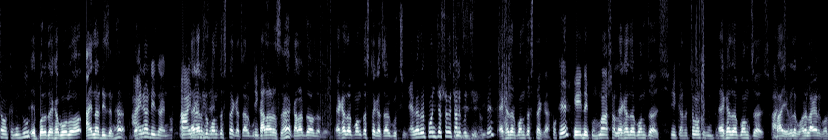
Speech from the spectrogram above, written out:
চমৎকার কিন্তু এরপরে দেখাবো হলো আয়না ডিজাইন হ্যাঁ? আয়না ডিজাইন আয়না এগারোশো ডিজাইন পঞ্চাশ টাকা চার ঠিক কালার আছে হ্যাঁ? কালার দেওয়া যাবে। এক হাজার পঞ্চাশ টাকা চার গুচি 1050 টাকা চার কুচি ওকে? এক হাজার পঞ্চাশ টাকা। ওকে? এই দেখুন মাশাআল্লাহ। এক হাজার পঞ্চাশ। ঠিক আছে চমৎকার কিন্তু। এক হাজার পঞ্চাশ। ভাই আচ্ছা। এগুলো ঘরে লাগালে ঘর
